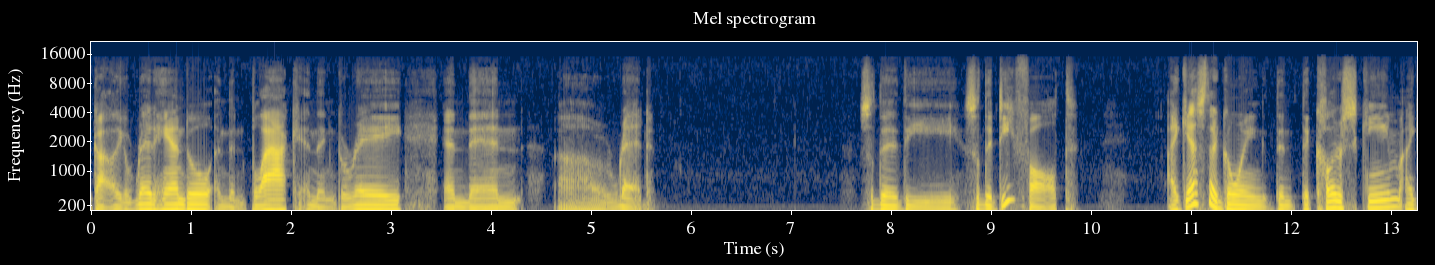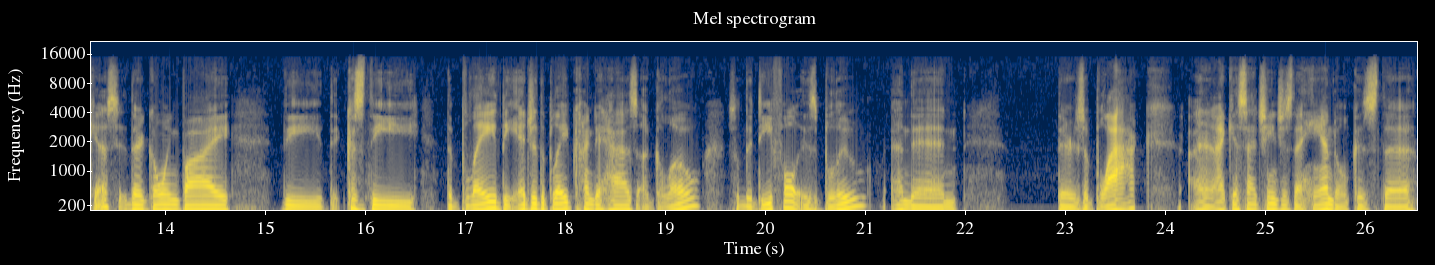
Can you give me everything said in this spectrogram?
got like a red handle, and then black, and then gray, and then uh, red. So the the so the default, I guess they're going the the color scheme. I guess they're going by the because the, the the blade, the edge of the blade, kind of has a glow. So the default is blue, and then there's a black, and I guess that changes the handle because the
